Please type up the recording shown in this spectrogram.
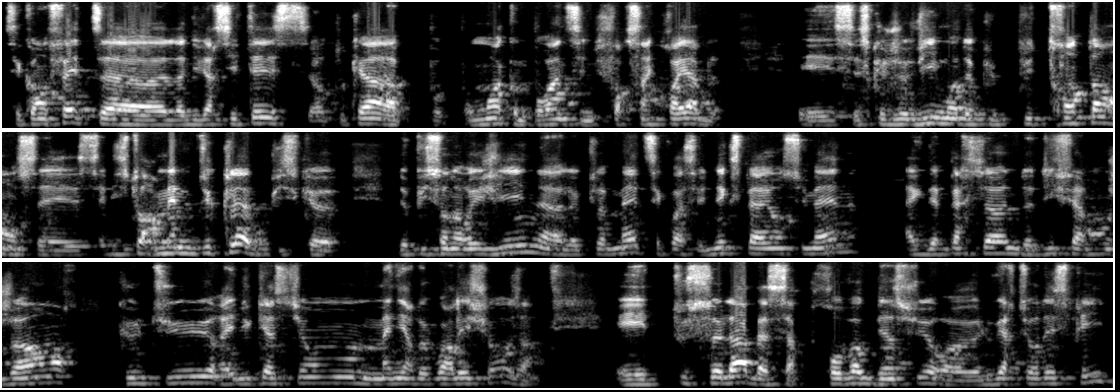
c'est qu'en fait, euh, la diversité, en tout cas, pour, pour, moi, comme pour Anne, c'est une force incroyable. Et c'est ce que je vis, moi, depuis plus de 30 ans. C'est l'histoire même du club, puisque depuis son origine, le Club Med, c'est quoi? C'est une expérience humaine avec des personnes de différents genres, culture, éducation, manière de voir les choses. Et tout cela, bah, ça provoque bien sûr euh, l'ouverture d'esprit.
